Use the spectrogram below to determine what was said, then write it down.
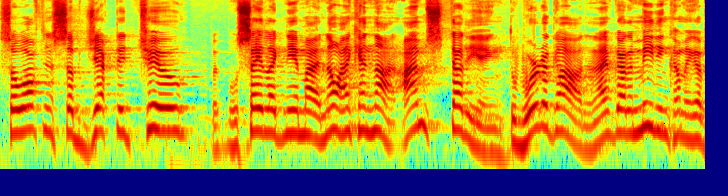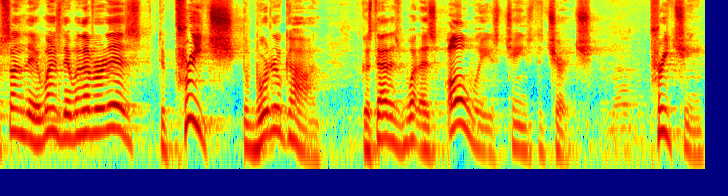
so often subjected to. But we'll say, like Nehemiah, no, I cannot. I'm studying the Word of God, and I've got a meeting coming up Sunday or Wednesday, whenever it is, to preach the Word of God, because that is what has always changed the church. Amen. Preaching,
